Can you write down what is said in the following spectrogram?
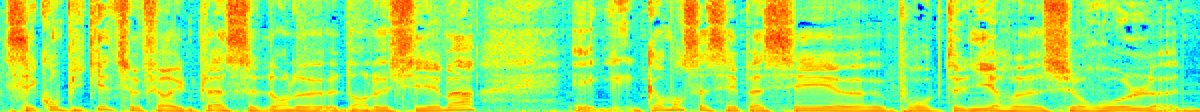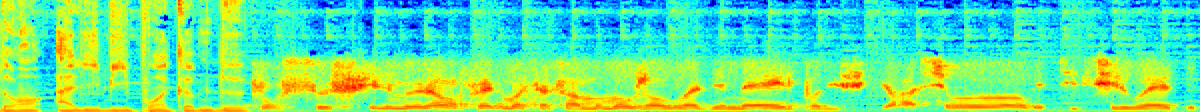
C'est compliqué de se faire une place dans le, dans le cinéma. Et comment ça s'est passé euh, pour obtenir ce rôle dans Alibi.com 2 Pour ce film-là, en fait, moi, ça fait un moment que j'envoie des mails pour des figurations, des petites silhouettes, des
